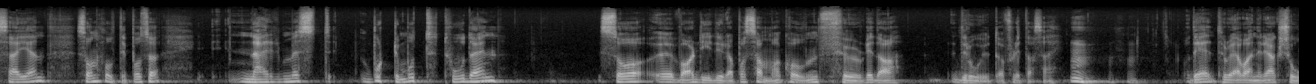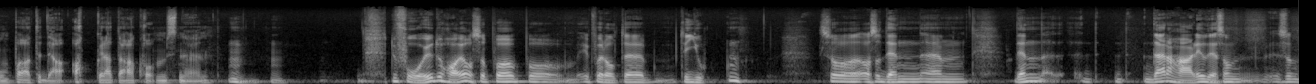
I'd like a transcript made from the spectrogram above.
seg igjen. Sånn holdt de på. Så nærmest bortimot to døgn så var de dyra på samme kollen før de da dro ut og flytta seg. Mm. Og det tror jeg var en reaksjon på at da, akkurat da kom snøen. Mm, mm. Du får jo, du har jo også på, på i forhold til, til hjorten Så altså den, um, den Der er det jo det som, som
